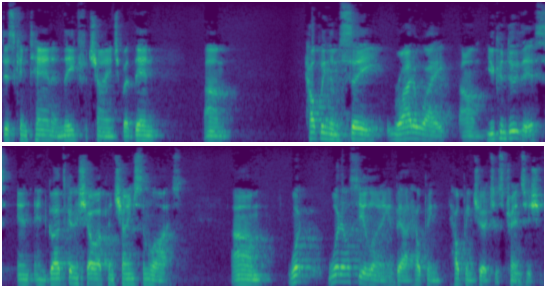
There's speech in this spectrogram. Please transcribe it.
discontent and need for change, but then um, helping them see right away um, you can do this, and, and God's going to show up and change some lives. Um, what what else are you learning about helping helping churches transition?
